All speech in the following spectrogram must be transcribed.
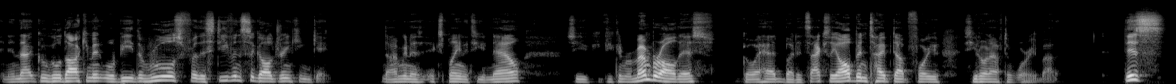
And in that Google document will be the rules for the Steven Seagal drinking game. Now I'm going to explain it to you now. So you, if you can remember all this, go ahead, but it's actually all been typed up for you so you don't have to worry about it. This,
